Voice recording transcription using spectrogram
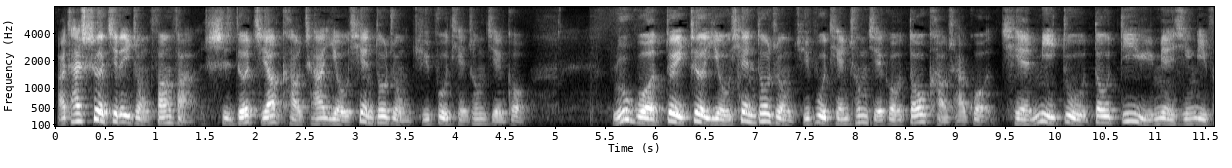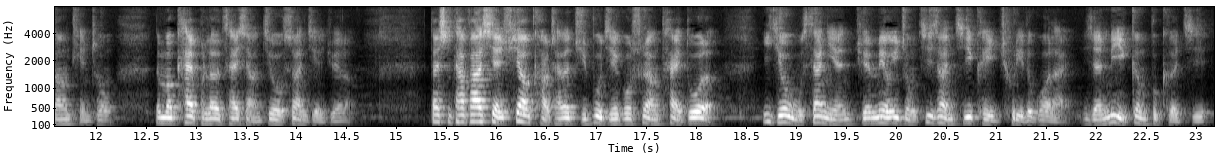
而他设计了一种方法，使得只要考察有限多种局部填充结构。如果对这有限多种局部填充结构都考察过，且密度都低于面心立方填充，那么开普勒猜想就算解决了。但是他发现需要考察的局部结构数量太多了，一九五三年绝没有一种计算机可以处理得过来，人力更不可及。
